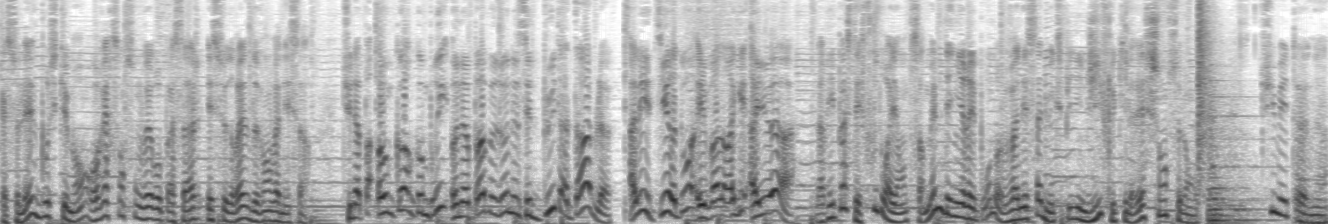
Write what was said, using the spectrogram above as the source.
Elle se lève brusquement, renversant son verre au passage et se dresse devant Vanessa. Tu n'as pas encore compris? On n'a pas besoin de cette pute à table Allez, tire-toi et va draguer ailleurs La riposte est foudroyante, sans même daigner répondre, Vanessa lui expédie une gifle qui la laisse chancelante. Tu m'étonnes.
